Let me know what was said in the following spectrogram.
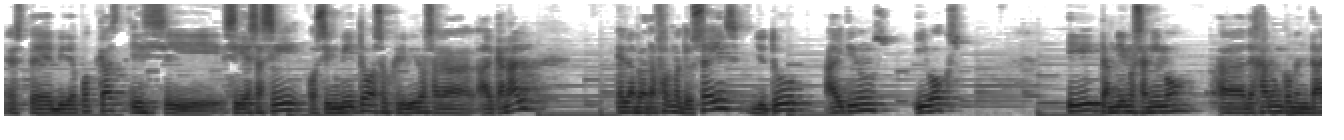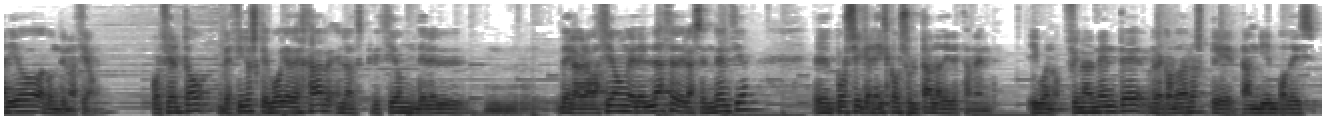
este video podcast y si, es así, os invito a suscribiros al canal en la plataforma que uséis, YouTube, iTunes, Evox y también os animo a dejar un comentario a continuación. Por cierto, deciros que voy a dejar en la descripción de la grabación el enlace de la sentencia eh, por si queréis consultarla directamente. Y bueno, finalmente recordaros que también podéis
